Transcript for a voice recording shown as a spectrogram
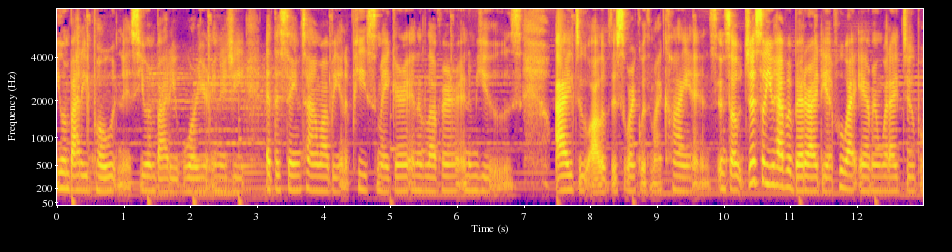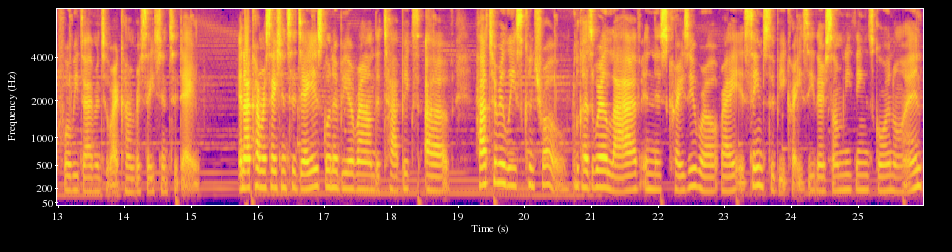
you embody boldness, you embody warrior energy at the same time while being a peacemaker and a lover and a muse. I do all of this work with my clients. And so, just so you have a better idea of who I am and what I do before we dive into our conversation conversation today. And our conversation today is going to be around the topics of how to release control because we're alive in this crazy world, right? It seems to be crazy. There's so many things going on,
